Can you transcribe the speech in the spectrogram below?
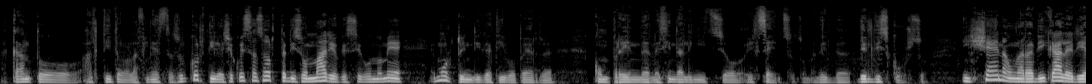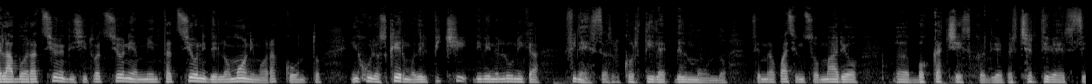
accanto al titolo La finestra sul cortile, c'è questa sorta di sommario che secondo me è molto indicativo per comprenderne sin dall'inizio il senso insomma, del, del discorso. In scena una radicale rielaborazione di situazioni e ambientazioni dell'omonimo racconto in cui lo schermo del PC diviene l'unica finestra sul cortile del mondo. Sembra quasi un sommario eh, boccaccesco, direi per certi versi.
